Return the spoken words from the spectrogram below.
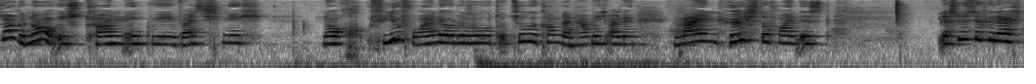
ja, genau, ich kann irgendwie, weiß ich nicht, noch vier Freunde oder so dazugekommen. Dann habe ich alle. Mein höchster Freund ist das wisst ihr vielleicht,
